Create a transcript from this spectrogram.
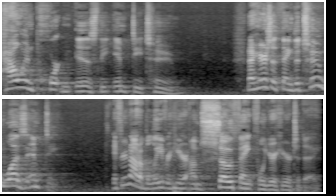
How important is the empty tomb? Now, here's the thing the tomb was empty. If you're not a believer here, I'm so thankful you're here today.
